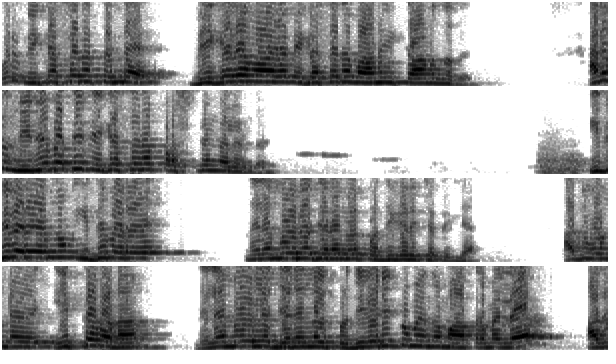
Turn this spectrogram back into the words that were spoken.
ഒരു വികസനത്തിന്റെ വികലമായ വികസനമാണ് ഈ കാണുന്നത്. അങ്ങനെ നിരവധി വികസന പ്രശ്നങ്ങളുണ്ട്. ഇതുവരെയൊന്നും ഇതുവരെ നിലമ്പൂരിലെ ജനങ്ങൾ പ്രതികരിച്ചിട്ടില്ല. അതുകൊണ്ട് ഇത്തവണ നിലമ്പൂരിലെ ജനങ്ങൾ പ്രതികരിക്കുമെന്ന് മാത്രമല്ല അത്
